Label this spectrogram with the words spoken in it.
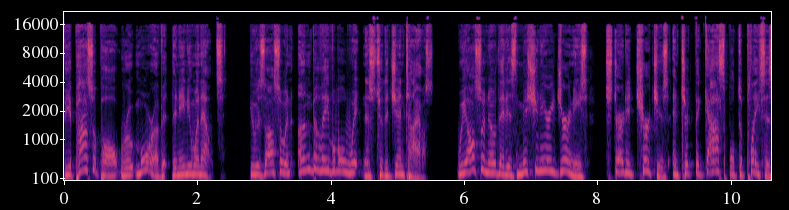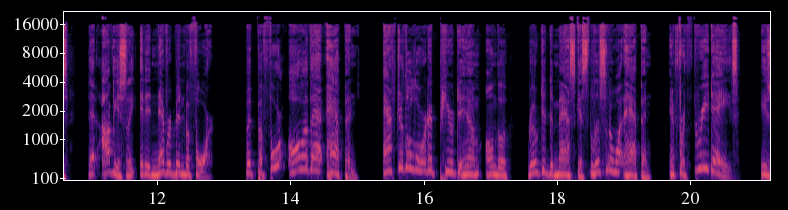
the Apostle Paul wrote more of it than anyone else. He was also an unbelievable witness to the Gentiles. We also know that his missionary journeys started churches and took the gospel to places that obviously it had never been before. But before all of that happened, after the Lord appeared to him on the road to Damascus, listen to what happened. And for three days, he's,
